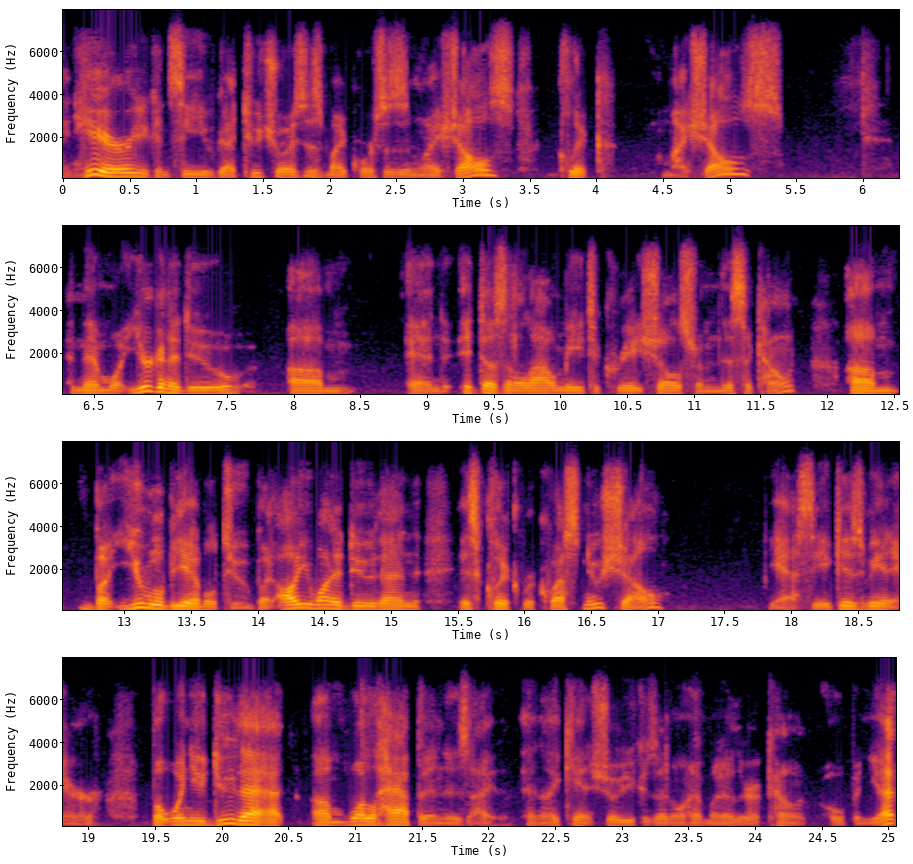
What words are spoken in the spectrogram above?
And here you can see you've got two choices, My Courses and My Shells. Click My Shells. And then what you're going to do, um, and it doesn't allow me to create shells from this account, um, but you will be able to. But all you want to do then is click Request New Shell. Yeah, see, it gives me an error. But when you do that, um, what'll happen is I, and I can't show you because I don't have my other account open yet.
